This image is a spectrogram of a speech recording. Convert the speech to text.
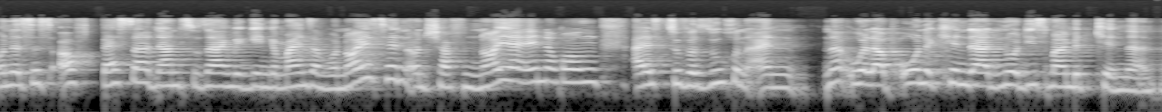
Und es ist oft besser, dann zu sagen, wir gehen gemeinsam wo Neues hin und schaffen neue Erinnerungen, als zu versuchen, einen ne, Urlaub ohne Kinder, nur diesmal mit Kindern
